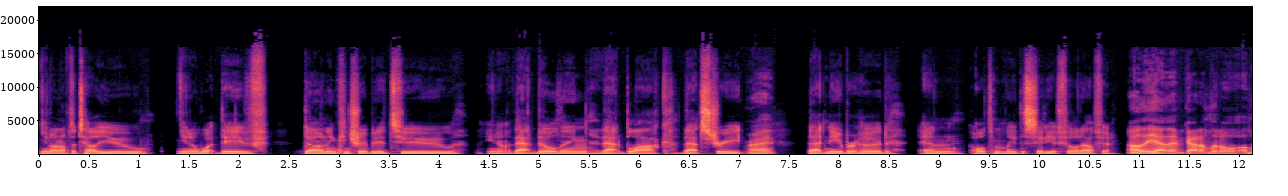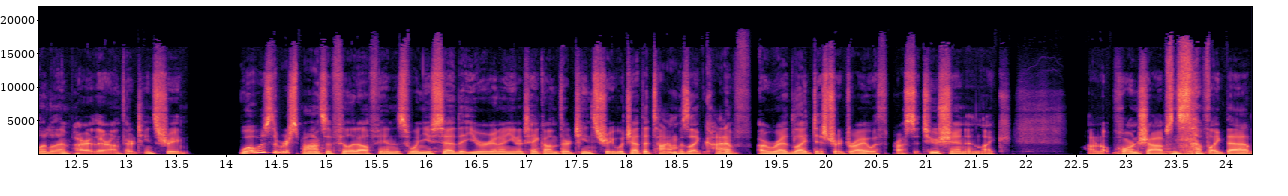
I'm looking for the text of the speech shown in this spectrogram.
you know, I don't have to tell you, you know, what they've done and contributed to, you know, that building, that block, that street, Right. That neighborhood, and ultimately the city of Philadelphia. Oh, yeah. They've got a little a little empire there on 13th Street. What was the response of Philadelphians when you said that you were going to, you know, take on 13th Street, which at the time was like kind of a red light district, right, with prostitution and like I don't know, porn shops and stuff like that.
